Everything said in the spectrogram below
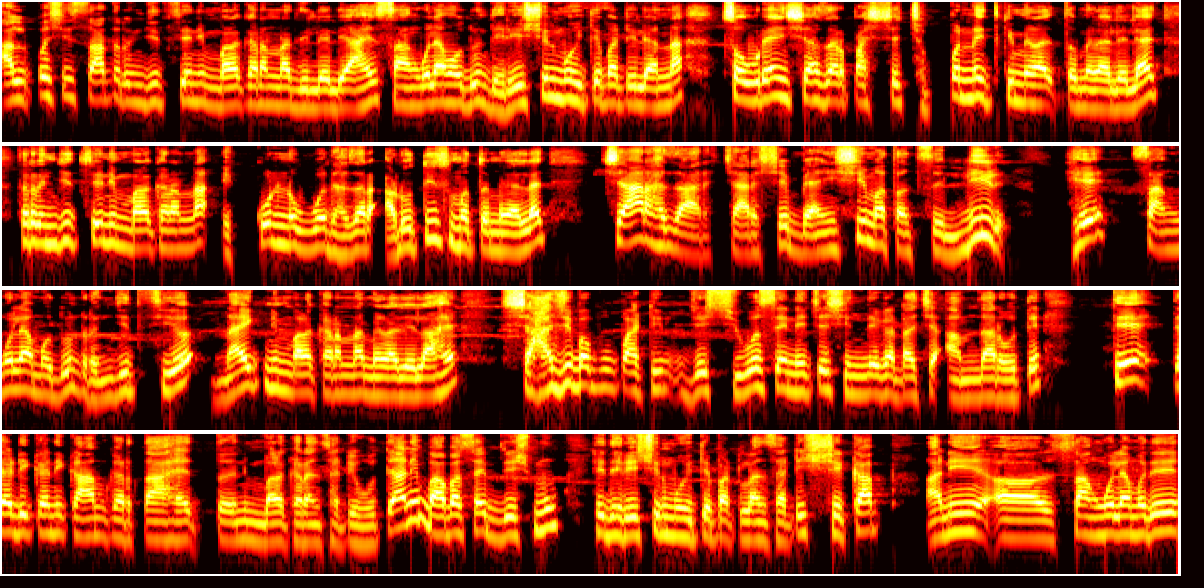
अल्पशी सात रणजितसिंह निंबाळकरांना दिलेली आहे. सांगोल्यामधून धैर्यशील मोहिते पाटील यांना चौऱ्याऐंशी हजार पाचशे छप्पन्न इतके मिळा मिळालेले आहेत. तर रणजितसिंह निंबाळकरांना एकोणनव्वद हजार अडोतीस मतं मिळाले आहेत. चार हजार चारशे ब्याऐंशी मतांचं लीड हे सांगोल्यामधून रणजितसिंह नाईक निंबाळकरांना मिळालेलं आहे. शहाजीबापू पाटील जे शिवसेनेचे शिंदे गटाचे आमदार होते ते त्या ठिकाणी काम करता आहेत निंबाळकरांसाठी होते. आणि बाबासाहेब देशमुख हे धैर्यशील मोहिते पाटलांसाठी शेकाप आणि सांगोल्यामध्ये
